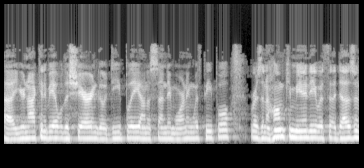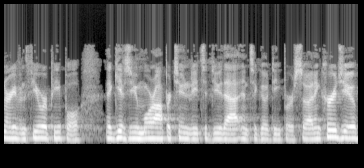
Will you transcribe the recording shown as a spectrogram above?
Uh, you're not going to be able to share and go deeply on a Sunday morning with people. Whereas in a home community with a dozen or even fewer people, it gives you more opportunity to do that and to go deeper. So I'd encourage you,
